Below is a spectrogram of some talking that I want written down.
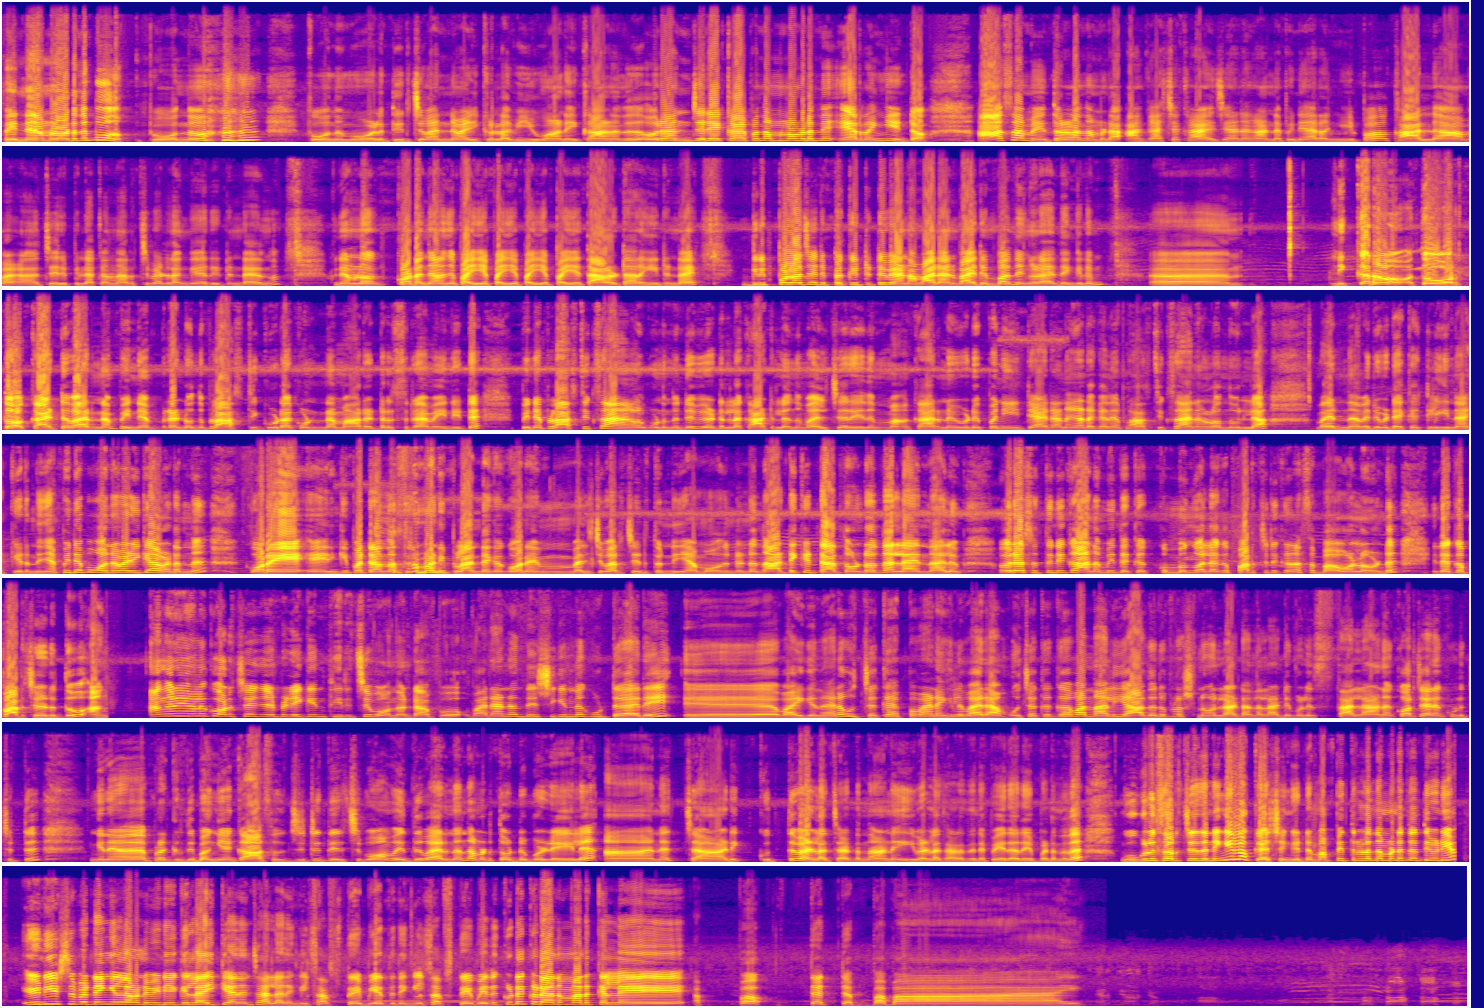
പിന്നെ നമ്മളവിടെ നിന്ന് പോന്നു. പോന്നു പോന്നു മുകളിൽ തിരിച്ച് വന്ന വഴിക്കുള്ള വ്യൂ ആണ് ഈ കാണുന്നത്. ഒരു അഞ്ചരയൊക്കെ ആയപ്പോൾ നമ്മളവിടെ നിന്ന് ഇറങ്ങി കേട്ടോ ആ സമയത്തുള്ള നമ്മുടെ ആകാശ കാഴ്ചയാണ് കാണുന്നത്. പിന്നെ ഇറങ്ങിയപ്പോൾ കാലിൽ ആ ചെരുപ്പിലൊക്കെ നിറച്ച് വെള്ളം കയറിയിട്ടുണ്ടായിരുന്നു പിന്നെ നമ്മൾ കുടഞ്ഞളഞ്ഞ് പയ്യെ പയ്യെ പയ്യെ പയ്യെ താഴോട്ട് ഇറങ്ങിയിട്ടുണ്ടായി. ഗ്രിപ്പുള്ള ചെരുപ്പൊക്കെ ഇട്ടിട്ട് വേണം വരാൻ. വരുമ്പോൾ നിങ്ങൾ ഏതെങ്കിലും നിക്കറോ തോർത്തോ ഒക്കെ ആയിട്ട് വരണം. പിന്നെ രണ്ടുമൂന്ന് പ്ലാസ്റ്റിക് കൂടെ കൊണ്ടുവരാൻ മാറി ഡ്രസ്സ് ഇടാൻ വേണ്ടിയിട്ട്. പിന്നെ പ്ലാസ്റ്റിക് സാധനങ്ങൾ കൊണ്ടുവന്നിട്ട് വീടുള്ള കാട്ടിലൊന്നും വലിച്ചെറിയത് കാരണം ഇവിടെ ഇപ്പോൾ നീറ്റായിട്ടാണ് കിടക്കുന്നത്. പ്ലാസ്റ്റിക് സാധനങ്ങളൊന്നുമില്ല. വരുന്നവർ ഇവിടെയൊക്കെ ക്ലീൻ ആക്കി ഇടുന്നത് ഞാൻ പിന്നെ പോകുന്ന വഴിക്ക് അവിടെ നിന്ന് കുറേ എനിക്ക് പറ്റാവുന്ന അത്ര മണി പ്ലാന്റൊക്കെ കുറേ വലിച്ചു പറിച്ചെടുത്തിട്ടുണ്ട്. ഞാൻ പോകുന്നുണ്ട്. നാട്ടിൽ കിട്ടാത്തതുകൊണ്ടൊന്നല്ല എന്നാലും ഒരു രസത്തിന് കാണുമ്പോൾ ഇതൊക്കെ കൊമ്പും കൊല്ലൊക്കെ പറിച്ചെടുക്കുന്ന സ്വഭാവം ഉള്ളതുകൊണ്ട് ഇതൊക്കെ പറിച്ചെടുത്തു. കുറച്ച് കഴിഞ്ഞപ്പോഴേക്കും തിരിച്ചു പോകുന്നുണ്ട് അപ്പോൾ വരാൻ ഉദ്ദേശിക്കുന്ന കൂട്ടുകാർ വൈകുന്നേരം ഉച്ചയ്ക്ക് എപ്പോൾ വേണമെങ്കിലും വരാം. ഉച്ചക്കൊക്കെ വന്നാൽ യാതൊരു പ്രശ്നവുമില്ല കേട്ടോ. നല്ല അടിപൊളി സ്ഥലമാണ്. കുറച്ച് നേരം കുളിച്ചിട്ട് ഇങ്ങനെ പ്രകൃതി ഭംഗിയൊക്കെ ആസ്വദിച്ചിട്ട് തിരിച്ചു പോകാം ഇത് വരുന്നത് നമ്മുടെ തൊടുപുഴയിൽ ആനച്ചാടി കുത്ത് വെള്ളച്ചാട്ടം എന്നാണ് ഈ വെള്ളച്ചാട്ടത്തിന്റെ പേര് അറിയപ്പെടുന്നത്. ഗൂഗിൾ സെർച്ച് ചെയ്തിട്ടുണ്ടെങ്കിൽ ലൊക്കേഷൻ കിട്ടും. അപ്പോൾ ഇത്രയുള്ള നമ്മുടെ ഇന്നത്തെ വീഡിയോ വീഡിയോ ഇഷ്ടപ്പെട്ടെങ്കിൽ നമ്മുടെ വീഡിയോക്ക് ലൈക്ക് ചെയ്യാനും ചാനലെങ്കിൽ സബ്സ്ക്രൈബ് ചെയ്തിട്ടുണ്ടെങ്കിൽ സബ്സ്ക്രൈബ് ചെയ്ത് കൂടെ കിടാനും മറക്കല്ലേ. അപ്പോൾ ടറ്റ ബൈ എറിഞ്ഞു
